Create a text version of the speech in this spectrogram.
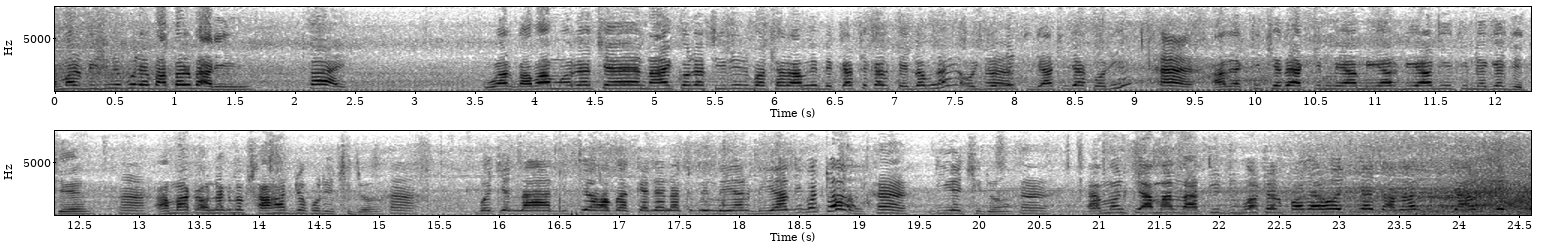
আমার বিষ্ণুপুরে বাপের বাড়ি। তাই? ওর বাবা মরেছে নাই করে তিরিশ বছর আমি বেকার টেকার পেলাম না ওই জন্য হ্যাঁ। চিড়া চিড়া করি। হ্যাঁ। আর একটি ছেলে একটি মেয়া মেয়ার বিয়া দিয়েছি লেগে যেতে হ্যাঁ। আমাকে অনেক লোক সাহায্য করেছিল। হ্যাঁ। বলছে না দিতে হবে কেন না তুমি মেয়ার বিয়া দিবে তো? হ্যাঁ। দিয়েছিল। হ্যাঁ। এমনকি আমার লাঠি দু বছর পরে হয়েছে দাদার চাল দিয়েছিল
